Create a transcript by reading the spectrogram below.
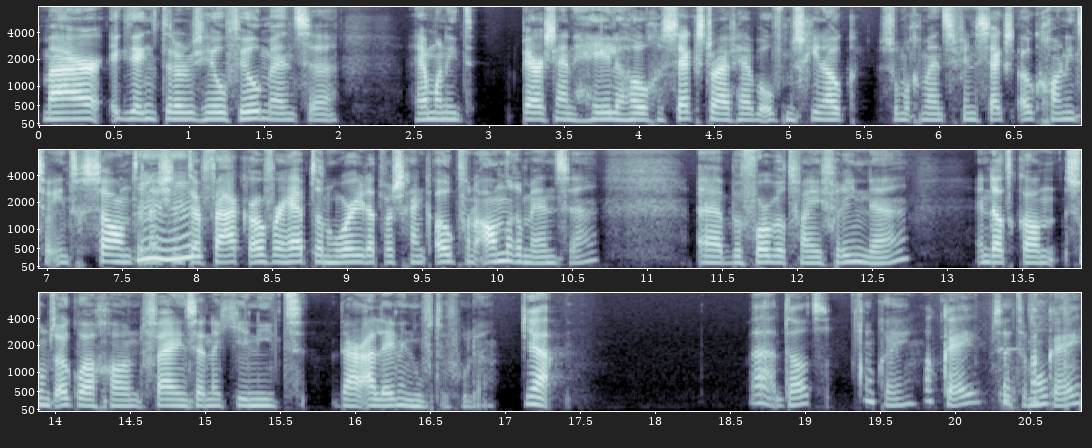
Maar ik denk dat er dus heel veel mensen helemaal niet per se een hele hoge seksdrive hebben. Of misschien ook, sommige mensen vinden seks ook gewoon niet zo interessant. En als je het Mhm. er vaker over hebt, dan hoor je dat waarschijnlijk ook van andere mensen. Eh, bijvoorbeeld van je vrienden. En dat kan soms ook wel gewoon fijn zijn dat je je niet daar alleen in hoeft te voelen. Ja. Ja, dat. Oké, Oké. zet hem op. Oké.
